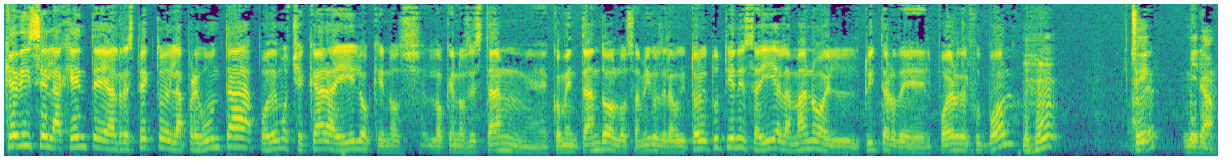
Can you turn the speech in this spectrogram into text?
¿Qué dice la gente al respecto de la pregunta? Podemos checar ahí lo que nos lo que nos están eh, comentando los amigos del auditorio. ¿Tú tienes ahí a la mano el Twitter del Poder del Fútbol? Sí, mira,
